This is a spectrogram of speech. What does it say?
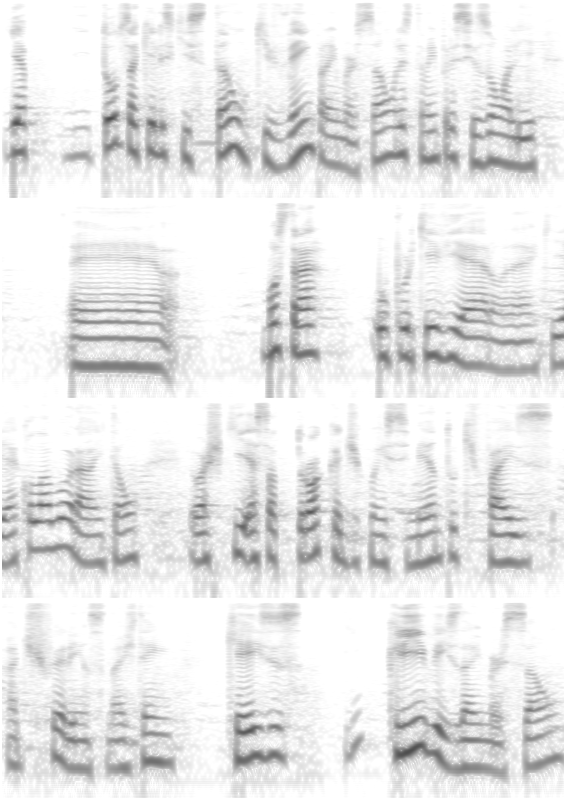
E, a, e todos aqueles que estão, que vêm para a imersão, eles também precisam ali é, mostrar o porquê vieram, né? Que é colaborar. Então, eu acho que essa troca de conhecimento que faz a diferença. Né? A gente tem cases incríveis da imersão,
